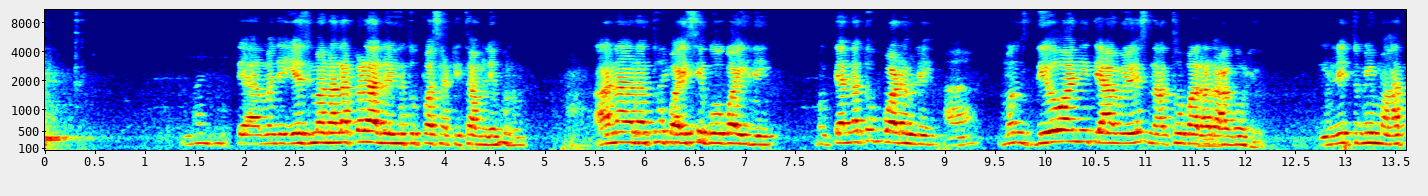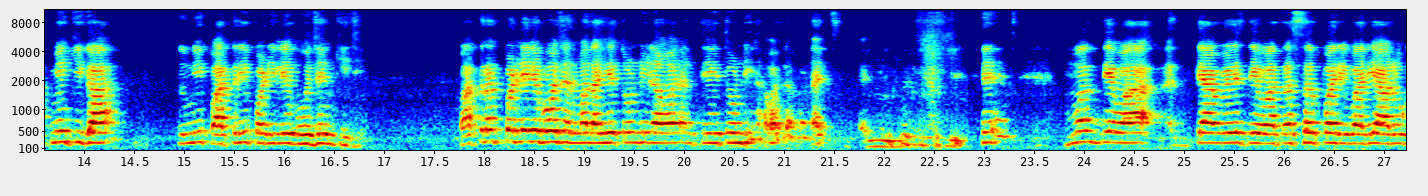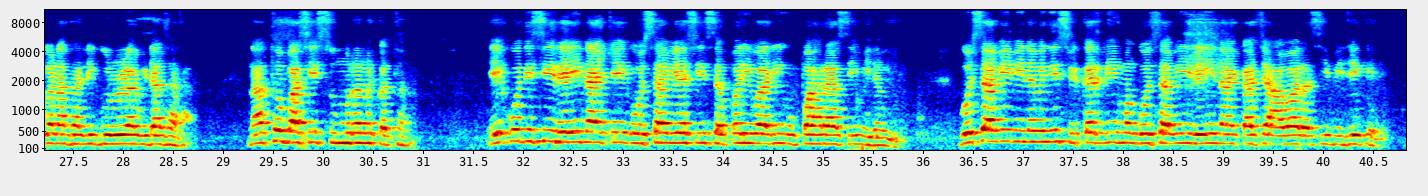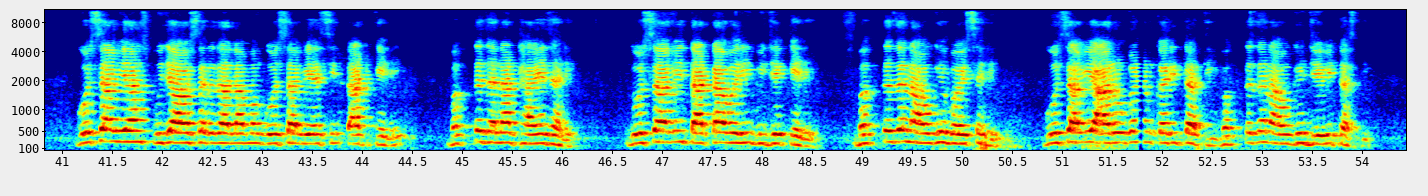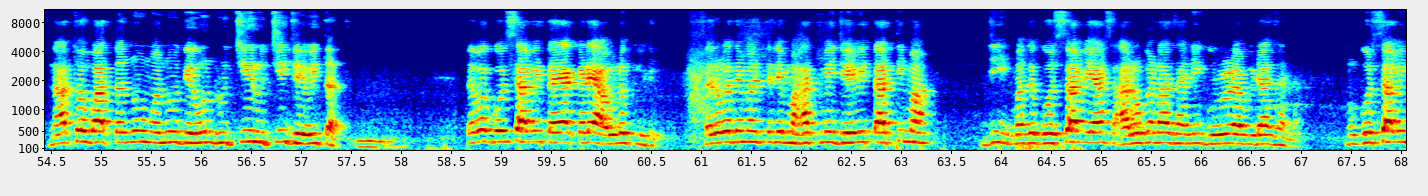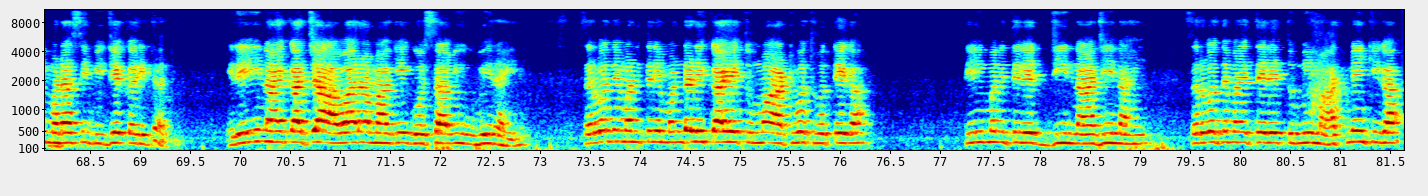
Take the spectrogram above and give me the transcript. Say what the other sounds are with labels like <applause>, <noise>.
त्या म्हणजे यजमानाला कळालं ही तुपासाठी थांबले म्हणून. आना आना तू पैसे बोबाईले मग त्यांना तूप वाढवले. मग देव आणि त्यावेळेस नाथोबाला रागवले. म्हणजे तुम्ही महात्मे की गा? तुम्ही पात्री पडिले भोजन कीजे. पात्रात पडलेले भोजन मला हे तोंडी लावा आणि ते तोंडी लावायला म्हणायचं. <laughs> मग देवा त्यावेळेस देवाचा सपरिवारी आरोगणा झाली गुरुळा विडा झाला. नाथोबाशी सुमरण कथन. एकोदिशी रेई नायके गोसाव्याशी सपरिवारी उपहाराशी विनविली. गोसावी विनविनी स्वीकारली मग गोसावी रेई नायकाच्या आवाराशी विजय केले. गोसाव्यास पूजा अवसर झाला मग गोसाव्याशी ताट केले. भक्तजना ठाये झाले. गोसावी ताटावरी विजय केले. भक्तजन अवघे बैसले गोसावी आरोगण करीता ती भक्तजन अवघे जेवित असती नाथोबा तनू मनू देऊन रुची रुची जेवितात तव गोसावी तयाकडे अवलोकिले सर्वने म्हणतले महात्मे जेवित मा. जी मग गोसाव्यास आरोगणा झाली गुरुळा विडा झाला. मग गोसावी मडासी विजय करीत होती रेई नायकाच्या आवारामागे गोसावी उभे राहिले. सर्वने म्हणतले मंडळी काय हे तुम्हा आठवत होते का? ती म्हणतले जी नाजी नाही. सर्वज्ञ म्हणतले तुम्ही महात्मे की का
